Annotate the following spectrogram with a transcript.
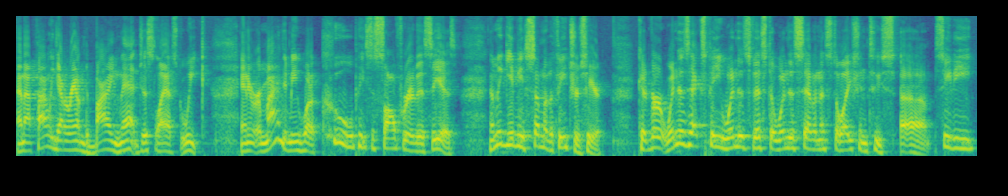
And I finally got around to buying that just last week. And it reminded me what a cool piece of software this is. Let me give you some of the features here. Convert Windows XP, Windows Vista, Windows 7 installation to uh, CD,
